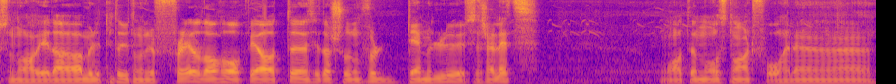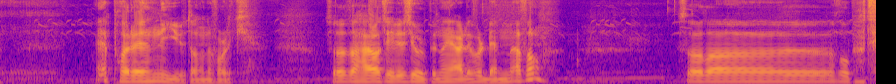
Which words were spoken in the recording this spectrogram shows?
Så nå har vi da muligheten til å utdanne flere, og da håper jeg at uh, situasjonen for dem løser seg litt. Og at jeg nå snart får uh, et par nyutdannede folk. Så dette her har tydeligvis hjulpet noe jævlig for dem, i hvert fall. Så da håper jeg at,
